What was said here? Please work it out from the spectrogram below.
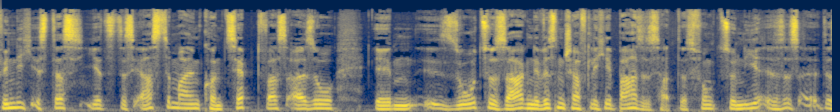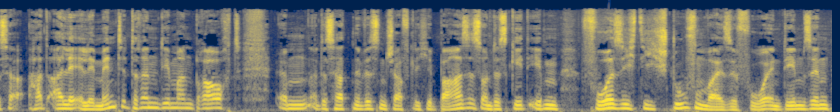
finde ich, ist das jetzt das erste Mal ein Konzept, was also ähm, sozusagen eine wissenschaftliche Basis hat. Das funktioniert, das, ist, das hat alle Elemente drin, die man braucht. Ähm, das hat eine wissenschaftliche Basis und es geht eben vorsichtig stufenweise vor. In dem Sinn,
